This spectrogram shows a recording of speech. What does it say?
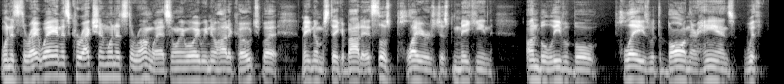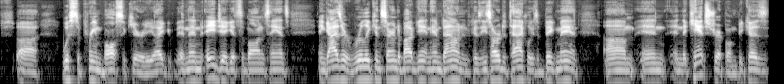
when it's the right way, and it's correction when it's the wrong way. It's the only way we know how to coach. But make no mistake about it, it's those players just making unbelievable plays with the ball in their hands with uh, with supreme ball security. Like, and then AJ gets the ball in his hands, and guys are really concerned about getting him down because he's hard to tackle. He's a big man, um, and and they can't strip him because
